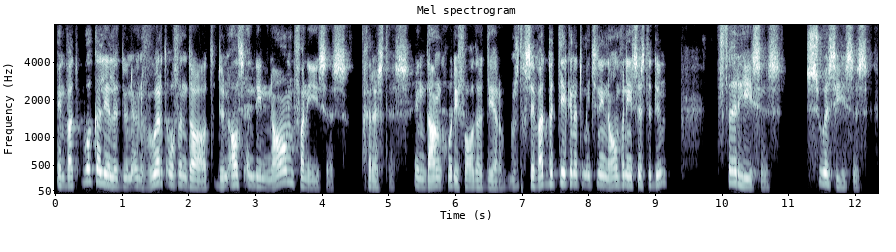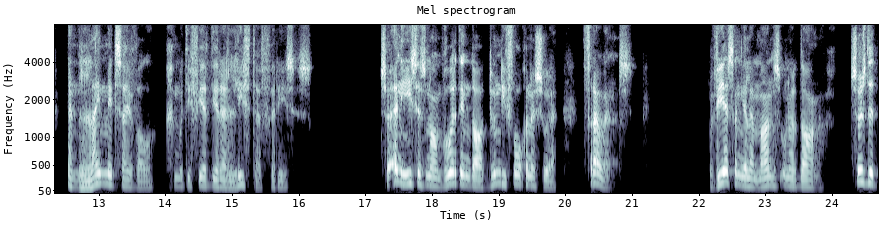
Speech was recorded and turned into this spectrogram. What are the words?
en wat ook al julle doen in woord of in daad, doen als in die naam van Jesus Christus en dank God die Vader deur hom. Ons het gesê wat beteken dit om iets in die naam van Jesus te doen? Vir Jesus, soos Jesus in lyn met sy wil, gemotiveer deur 'n liefde vir Jesus. So in Jesus naam, woord en daad, doen die volgende so: Vrouens, wees aan julle mans onderdanig, soos dit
